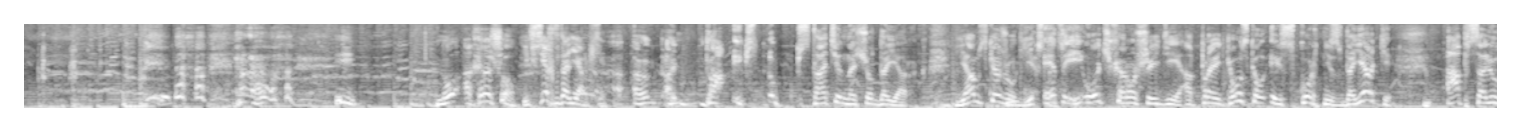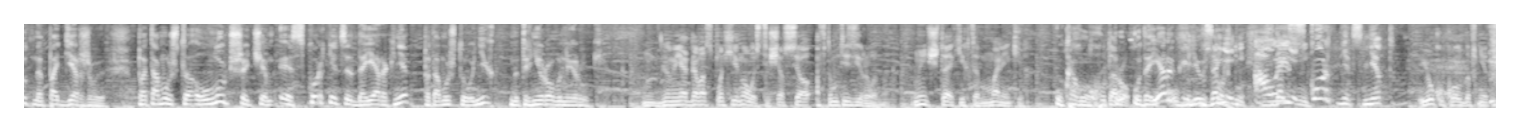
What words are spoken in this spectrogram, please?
Ну, а хорошо. И всех в доярке. А, а, да, и, кс- кстати, насчет доярок. Я вам скажу, я- это и очень хорошая идея. Отправить, кого сказал, эскортниц в доярки, абсолютно поддерживаю. Потому что лучше, чем эскортницы, доярок нет, потому что у них натренированные руки. Для меня для вас плохие новости. Сейчас все автоматизировано. Ну, не считая каких-то маленьких У кого? хуторов. У, у доярок В- или у доени- эскортниц? А у эскортниц нет. И у куколдов нет.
